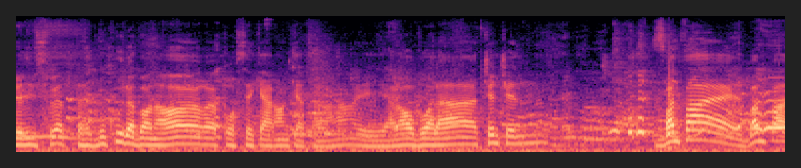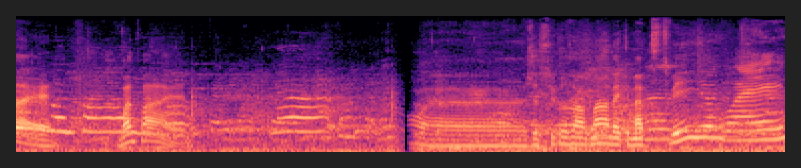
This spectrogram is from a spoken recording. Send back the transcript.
Je lui souhaite beaucoup de bonheur pour ses 44 ans. Et alors voilà, chin chin. Bonne fête, bonne fête, bonne fête. Euh, je suis présentement avec ma petite fille. Ouais.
